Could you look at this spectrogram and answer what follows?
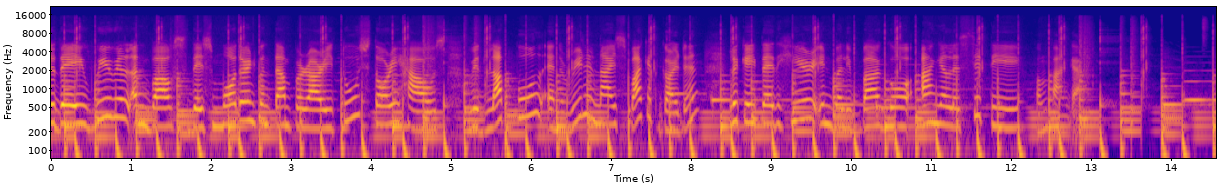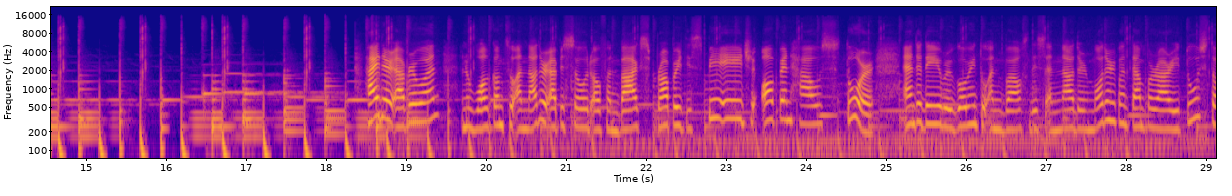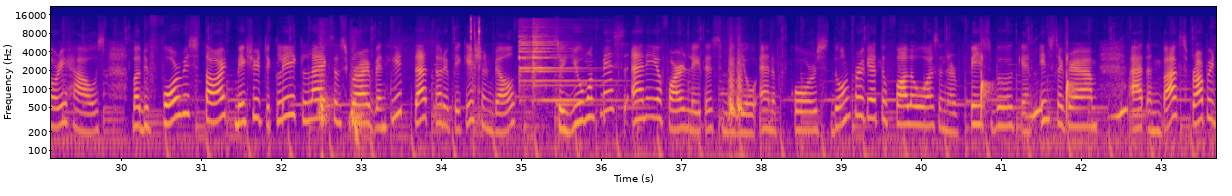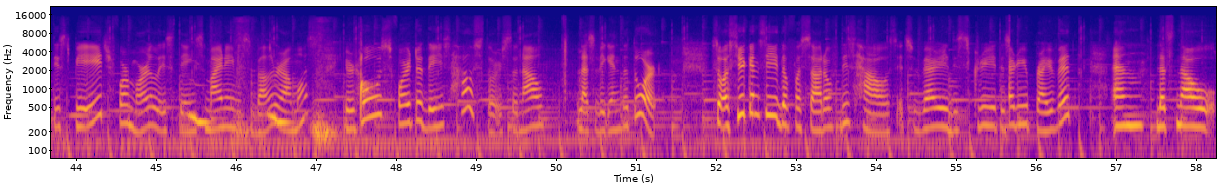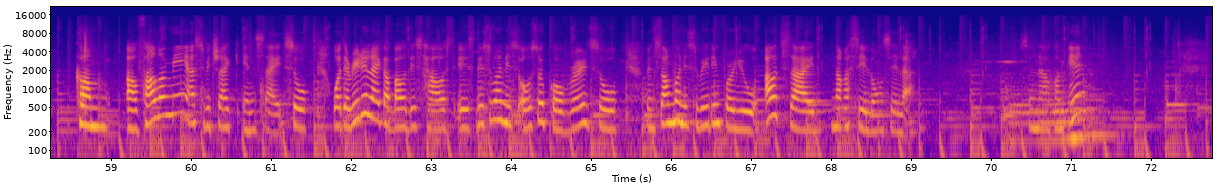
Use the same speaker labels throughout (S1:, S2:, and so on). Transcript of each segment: S1: Today, we will unbox this modern contemporary two-story house with lap pool and a really nice pocket garden located here in Balibago, Angeles City, Pampanga. Hi there everyone and welcome to another episode of Unbox Properties PH Open House Tour. And today we're going to unbox this another modern contemporary two-story house. But before we start, make sure to click like, subscribe, and hit that notification bell so you won't miss any of our latest video. And of course, don't forget to follow us on our Facebook and Instagram at Unbox Properties PH for more listings. My name is Bella Ramos, your host for today's house tour. So now, let's begin the tour. So as you can see, the facade of this house, it's very discreet, it's very private. And let's now come uh, follow me as we check inside. So what I really like about this house is this one is also covered. So when someone is waiting for you outside, nakasilong sila. So now come in.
